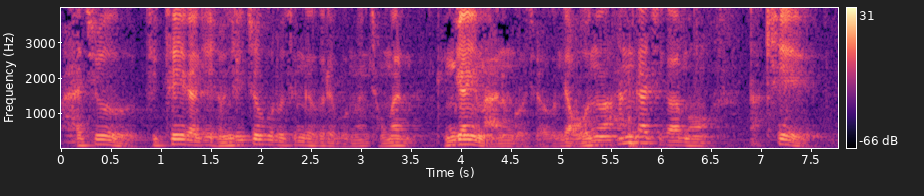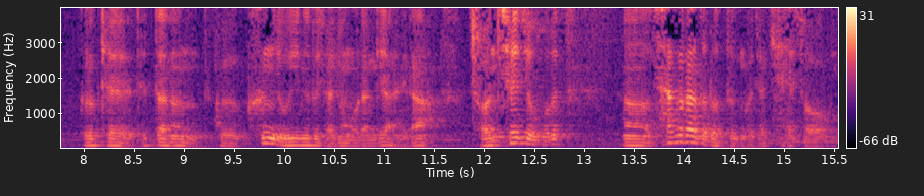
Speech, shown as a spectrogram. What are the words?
아주 디테일하게 현실적으로 생각을 해보면 정말 굉장히 많은 거죠. 근데 어느 한 가지가 뭐 딱히 그렇게 됐다는 그 큰 요인으로 작용을 한 게 아니라 전체적으로 어, 사그라들었던 거죠. 계속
